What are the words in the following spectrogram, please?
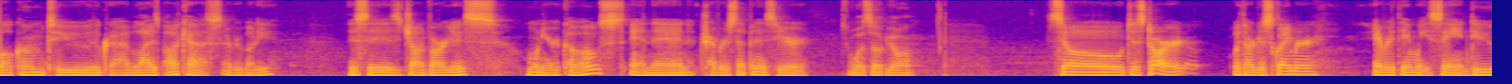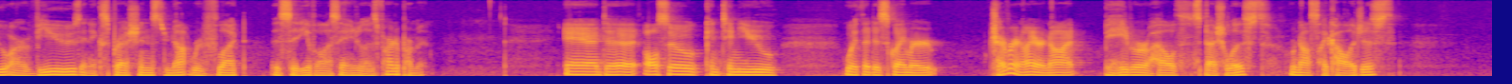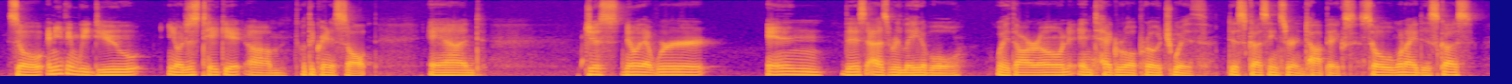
Welcome to the Grab Lives podcast, everybody. This is Jon Vargas, one of your co hosts, and then Trevor Steppen is here. What's up, y'all? So, to start with our disclaimer, everything we say and do, our views and expressions do not reflect the City of Los Angeles Fire Department. And to also continue with a disclaimer, Trevor and I are not behavioral health specialists, we're not psychologists. So, anything we do, you know, just take it um, with a grain of salt and just know that we're in this as relatable with our own integral approach with discussing certain topics. So when I discuss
